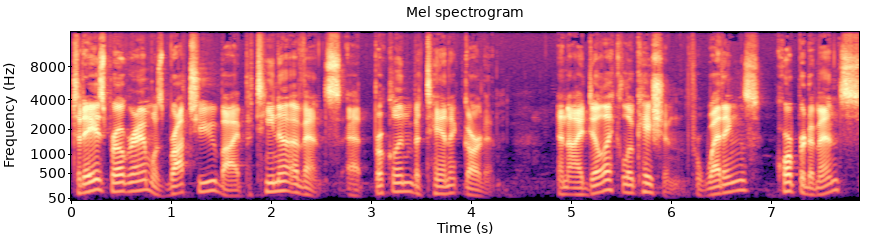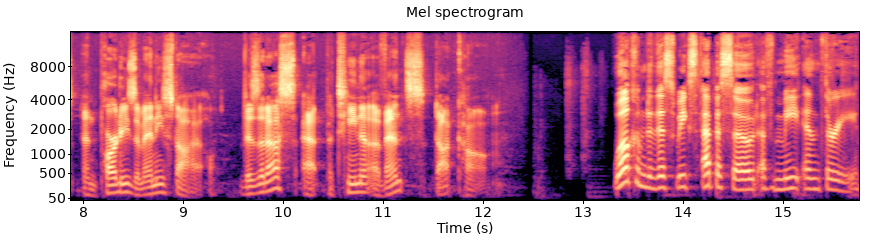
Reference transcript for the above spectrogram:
Today's program was brought to you by Patina Events at Brooklyn Botanic Garden, an idyllic location for weddings, corporate events, and parties of any style. Visit us at patinaevents.com. Welcome to this week's episode of Meat and Three.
